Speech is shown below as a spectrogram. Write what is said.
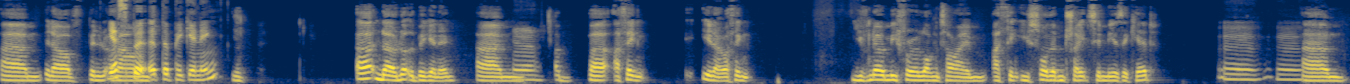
Um, you know, I've been Yes, around. but at the beginning, Uh, no, not the beginning. Um, uh, But I think, you know, I think you've known me for a long time. I think you saw them traits in me as a kid. mm, mm, Um,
